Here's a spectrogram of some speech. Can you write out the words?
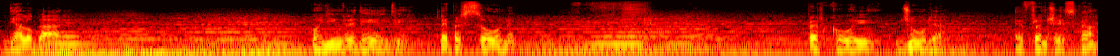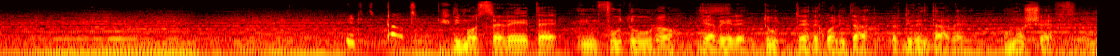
dialogare con gli ingredienti, le persone. Per cui Giulia e Francesca dimostrerete in futuro di avere tutte le qualità per diventare uno chef.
